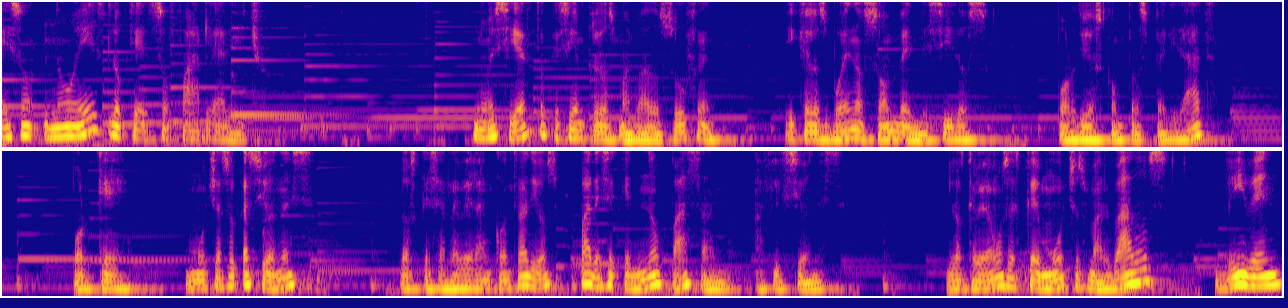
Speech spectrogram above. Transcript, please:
eso no es lo que Sofar le ha dicho. No es cierto que siempre los malvados sufren y que los buenos son bendecidos por Dios con prosperidad porque muchas ocasiones los que se rebelan contra Dios parece que no pasan aflicciones. Lo que vemos es que muchos malvados viven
